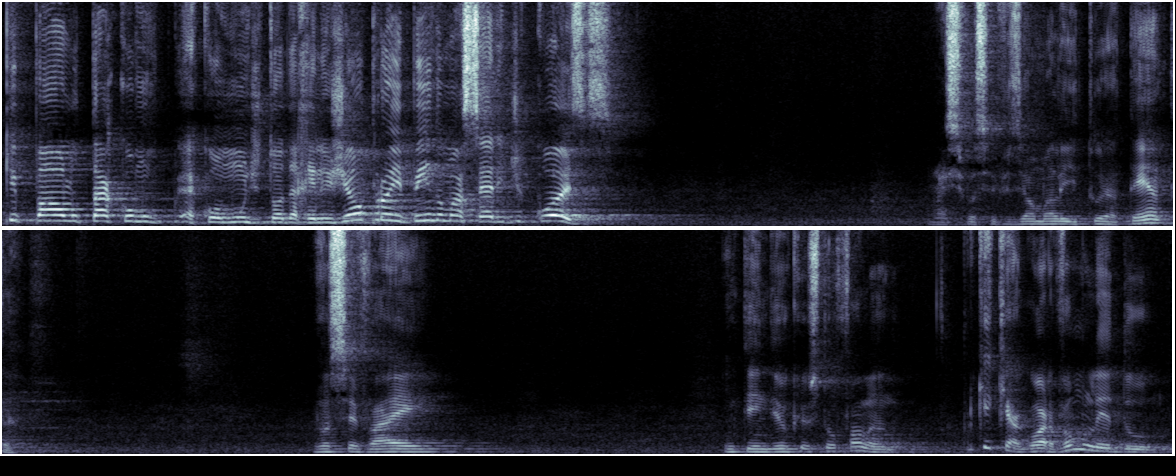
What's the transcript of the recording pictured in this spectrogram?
que Paulo está, como é comum de toda religião, proibindo uma série de coisas. Mas se você fizer uma leitura atenta, você vai entender o que eu estou falando. Por que que agora, vamos ler do,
